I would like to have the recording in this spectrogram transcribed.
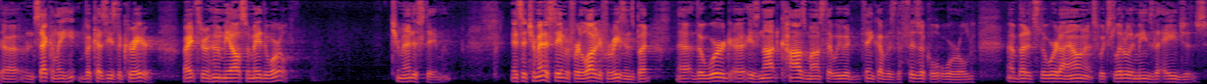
uh, and secondly, because he's the creator, right? Through whom he also made the world. Tremendous statement. It's a tremendous statement for a lot of different reasons, but uh, the word uh, is not cosmos that we would think of as the physical world, uh, but it's the word ionos, which literally means the ages.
